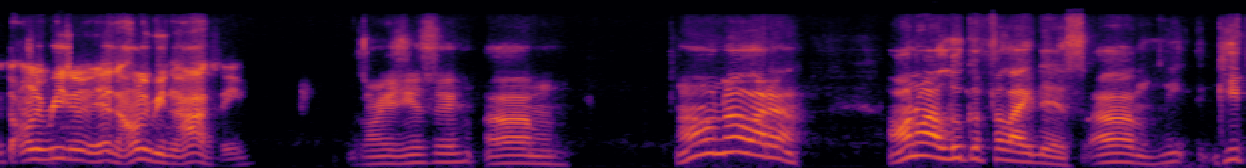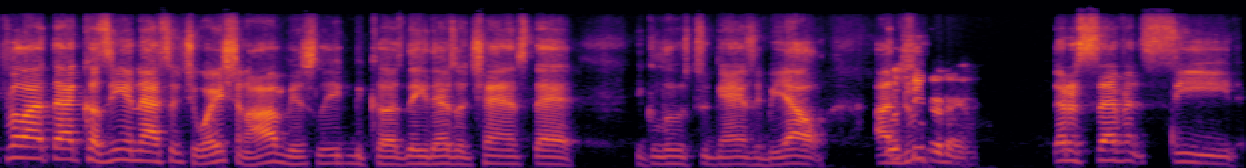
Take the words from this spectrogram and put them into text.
It's the only reason. That's the only reason I see. As long as you see. Um, I don't know. I don't. I don't know how Luka feel like this. Um, he, he feel like that because he in that situation, obviously, because they, there's a chance that he could lose two games and be out. I do, they? they're the seventh seed.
